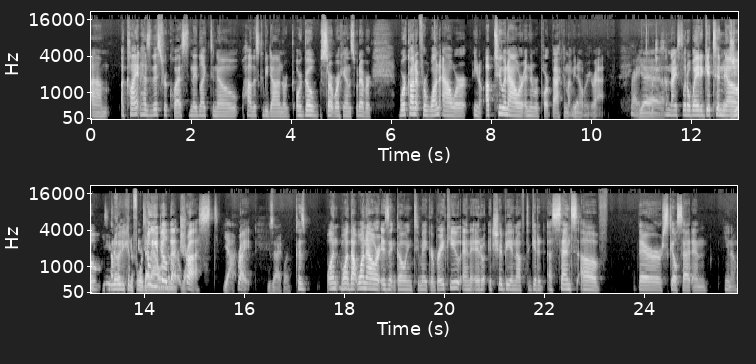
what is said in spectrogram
um, a client has this request and they'd like to know how this could be done or or go start working on this, whatever. Work on it for one hour, you know, up to an hour, and then report back and let me know where you're at. Right. Yeah. which is a nice little way to get to Yeah, 'cause know. you, you know you can afford that until you build no that matter what. trust, Yeah, right? exactly. Because one, one that one hour isn't going to make or break you, and it it should be enough to get a, a sense of their skill set and you know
